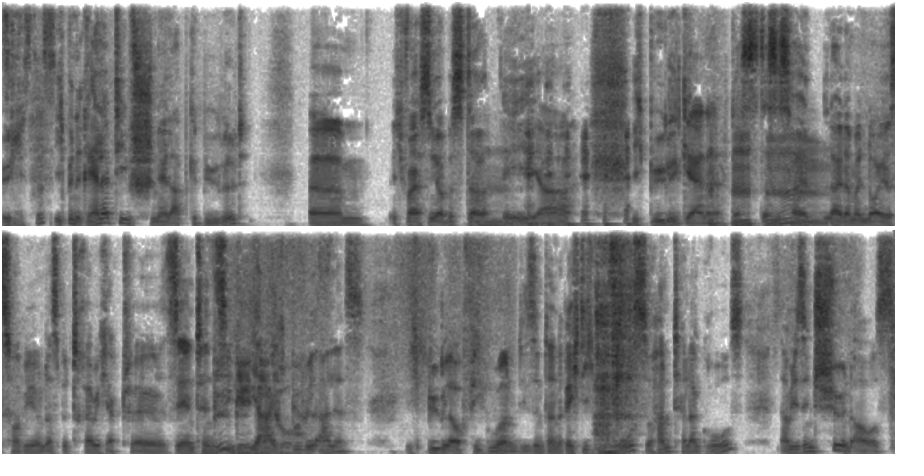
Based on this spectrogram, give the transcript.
ich, nächstes? ich bin relativ schnell abgebügelt. Ähm, ich weiß nicht, ob es da, Mm. ey, ja, ich bügel gerne. Das, das ist Mm. halt leider mein neues Hobby und das betreibe ich aktuell sehr intensiv. Bügel, ja, ich bügel alles. Ich bügel auch Figuren. Die sind dann richtig groß, so Handteller groß, aber die sehen schön aus,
